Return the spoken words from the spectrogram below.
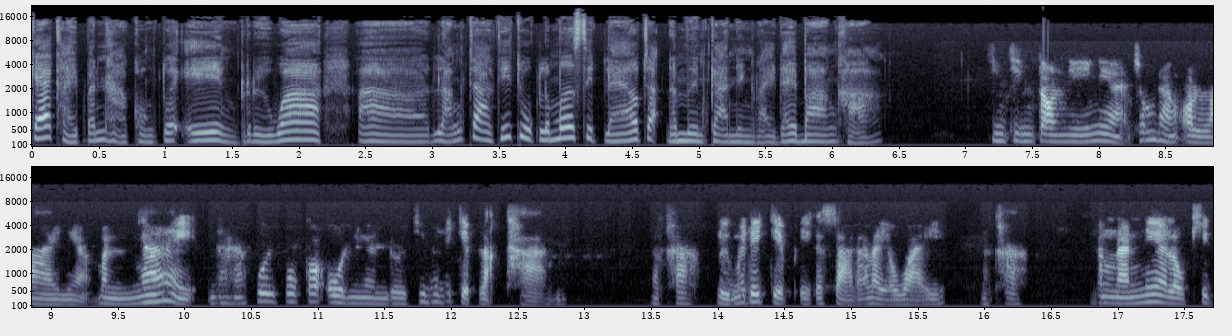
แก้ไขปัญหาของตัวเอง หรือว่าหลังจากที่ถูกละเมิดสิทธิ์แล้วจะดำเนินการอย่างไรได้บ้างคะจริง ๆ ตอนนี้เนี่ยช่องทางออนไลน์เนี่ยมันง่ายนะคะผู้บริโภคก็โอนเงินโดยที่ไม่ได้เก็บหลักฐานนะคะ หรือไม่ได้เก็บเอกสารอะไรเอาไว้นะคะ ดังนั้นเนี่ยเราคิด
